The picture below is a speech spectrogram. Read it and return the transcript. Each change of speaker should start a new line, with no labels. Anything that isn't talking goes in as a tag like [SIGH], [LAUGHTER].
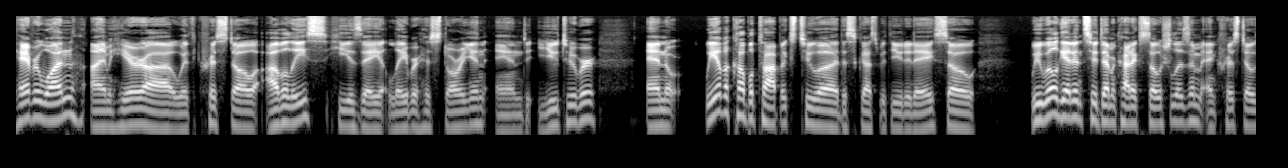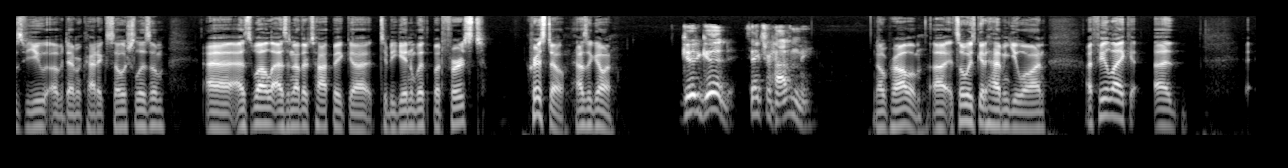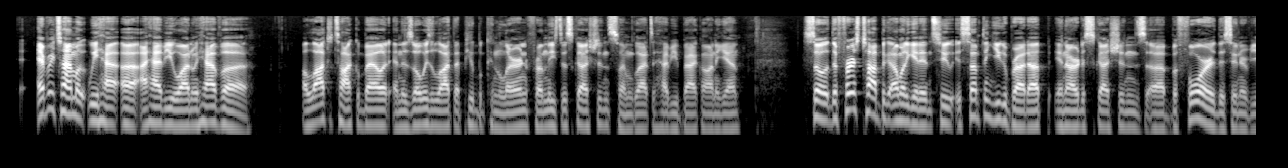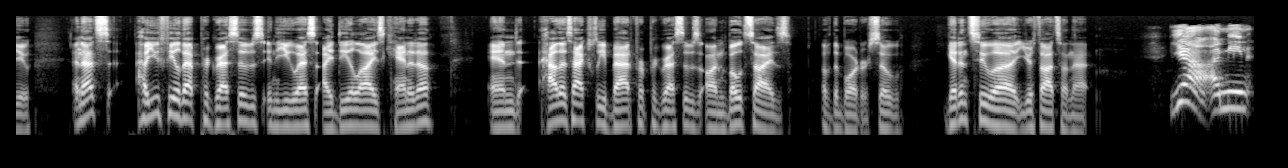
Hey everyone, I'm here uh, with Christo Aivalis. He is a labor historian and YouTuber, and we have a couple topics to uh, discuss with you today. So we will get into democratic socialism and Christo's view of democratic socialism, uh, as well as another topic uh, to begin with. But first, Christo, how's it going?
Good, good. Thanks for having me.
No problem. Uh, it's always good having you on. I feel like uh, every time we have I have you on, we have a a lot to talk about, and there's always a lot that people can learn from these discussions. So I'm glad to have you back on again. So the first topic I want to get into is something you brought up in our discussions uh, before this interview, and that's how you feel that progressives in the U.S. idealize Canada, and how that's actually bad for progressives on both sides of the border. So get into uh, your thoughts on that.
Yeah, I mean,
